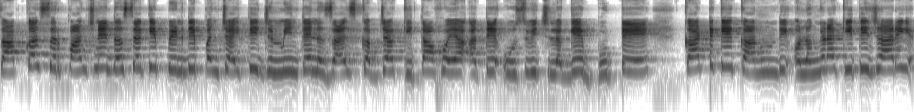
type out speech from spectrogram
ਸਾਬਕਾ ਸਰਪੰਚ ਨੇ ਦੱਸਿਆ ਕਿ ਪਿੰਡ ਦੀ ਪੰਚਾਇਤੀ ਜ਼ਮੀਨ ਤੇ ਨਜਾਇਜ਼ ਕਬਜ਼ਾ ਕੀਤਾ ਹੋਇਆ ਅਤੇ ਉਸ ਵਿੱਚ ਲੱਗੇ ਬੂਟੇ ਕੱਟ ਕੇ ਕਾਨੂੰਨ ਦੀ ਉਲੰਘਣਾ ਕੀਤੀ ਜਾ ਰਹੀ ਹੈ,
